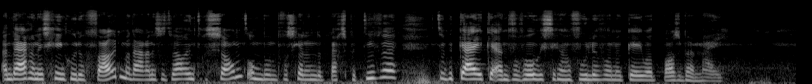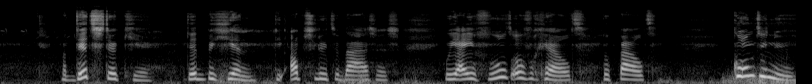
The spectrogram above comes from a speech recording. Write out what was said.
En daarin is geen goed of fout, maar daarin is het wel interessant om verschillende perspectieven te bekijken en vervolgens te gaan voelen van oké, wat past bij mij? Maar dit stukje, dit begin, die absolute basis, hoe jij je voelt over geld, bepaalt continu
